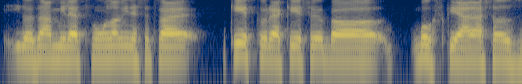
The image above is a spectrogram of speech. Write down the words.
igazán mi lett volna, mindesetre két körrel később a box kiállás az,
